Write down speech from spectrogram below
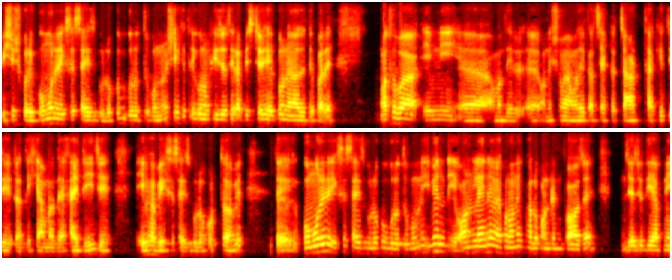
বিশেষ করে কোমরের এক্সারসাইজগুলো খুব গুরুত্বপূর্ণ। সেক্ষেত্রে কোনো ফিজিওথেরাপিস্টের হেল্পও নেওয়া যেতে পারে। অথবা এমনি আমাদের অনেক সময় আমাদের কাছে একটা চার্ট থাকে যে এটা দেখে আমরা দেখাই দিই যে এইভাবে এক্সারসাইজগুলো করতে হবে। কোমরের এক্সারসাইজগুলো খুব গুরুত্বপূর্ণ। ইভেন অনলাইনেও এখন অনেক ভালো কন্টেন্ট পাওয়া যায়। যে যদি আপনি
